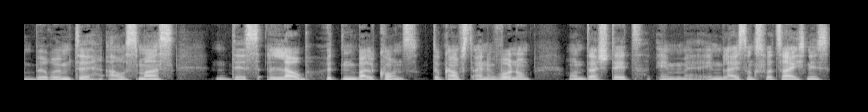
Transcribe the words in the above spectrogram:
berühmte Ausmaß des Laubhüttenbalkons. Du kaufst eine Wohnung und da steht im, im Leistungsverzeichnis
